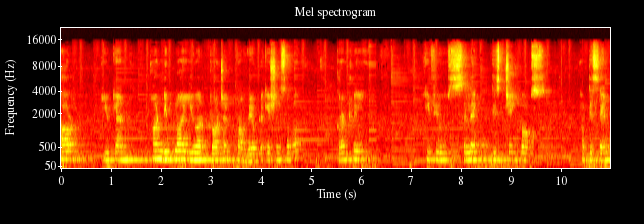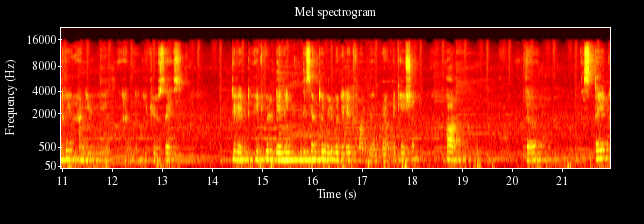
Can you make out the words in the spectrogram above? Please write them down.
or you can undeploy your project from web application server. Currently if you select this checkbox of this entry and you and if you say delete it will delete this entry will be deleted from your web application or the state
